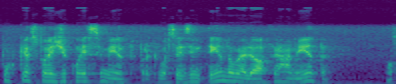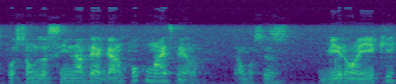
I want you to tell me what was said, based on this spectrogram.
por questões de conhecimento, para que vocês entendam melhor a ferramenta, nós possamos assim navegar um pouco mais nela. Então vocês viram aí que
